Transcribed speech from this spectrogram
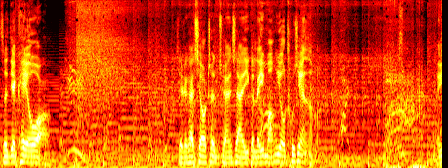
直接 KO 啊！接着看肖申权下一个雷蒙又出现了，哎，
